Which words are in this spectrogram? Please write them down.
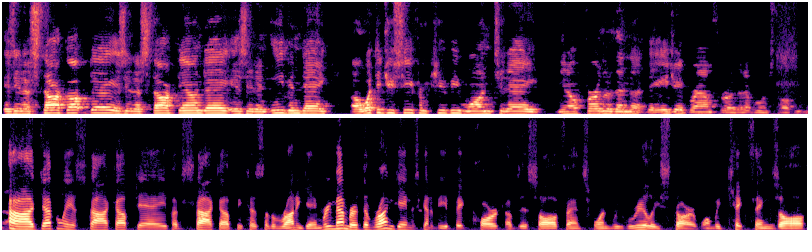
is it a stock up day? Is it a stock down day? Is it an even day? Uh, what did you see from QB1 today you know, further than the, the AJ Brown throw that everyone's talking about? Uh, definitely a stock up day, but stock up because of the running game. Remember, the run game is going to be a big part of this offense when we really start, when we kick things off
